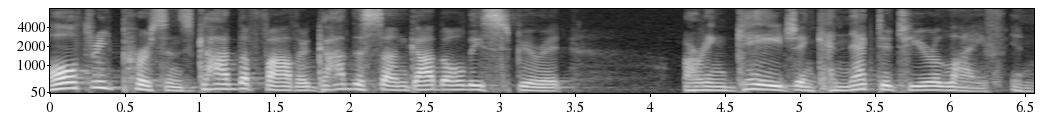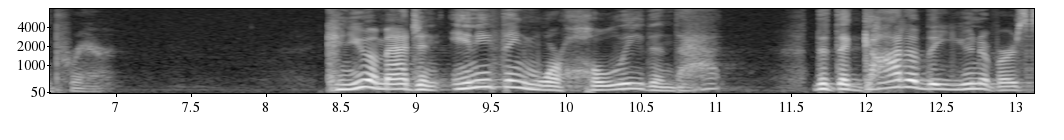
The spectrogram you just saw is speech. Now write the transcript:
all three persons, God the Father, God the Son, God the Holy Spirit, are engaged and connected to your life in prayer. Can you imagine anything more holy than that? That the God of the universe,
